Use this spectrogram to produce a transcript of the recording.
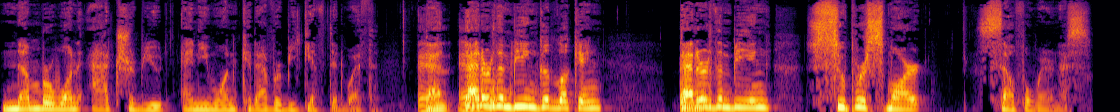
number one attribute anyone could ever be gifted with. And- Be- better and- than being good looking, better than being super smart, self awareness.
